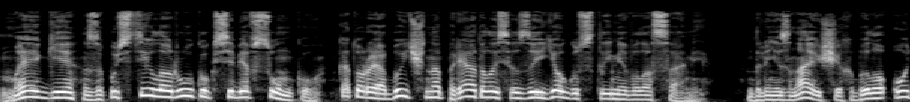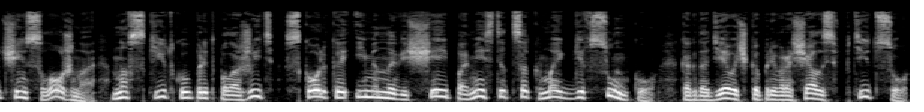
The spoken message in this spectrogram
Мэгги запустила руку к себе в сумку, которая обычно пряталась за ее густыми волосами. Для незнающих было очень сложно навскидку предположить, сколько именно вещей поместится к Мэгги в сумку. Когда девочка превращалась в птицу,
